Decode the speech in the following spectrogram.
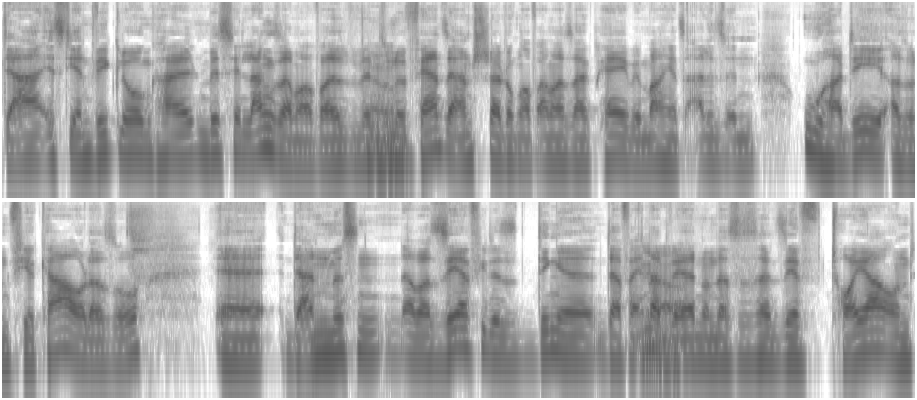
da ist die Entwicklung halt ein bisschen langsamer, weil wenn Ja. so eine Fernsehanstaltung auf einmal sagt, hey, wir machen jetzt alles in UHD, also in 4K oder so, äh, dann müssen aber sehr viele Dinge da verändert Ja. werden und das ist halt sehr teuer und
